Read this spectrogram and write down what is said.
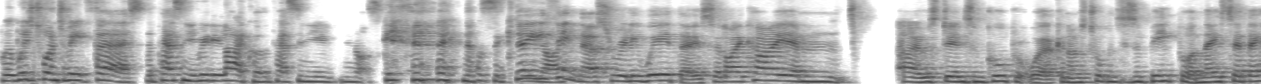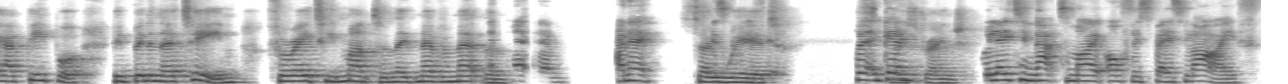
but which one to eat first? The person you really like or the person you're not scared not so keen Don't you on? think that's really weird though? So like I um I was doing some corporate work and I was talking to some people and they said they had people who'd been in their team for 18 months and they'd never met them. Met them. I know. So it's weird. Crazy. But again, relating that to my office based life,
